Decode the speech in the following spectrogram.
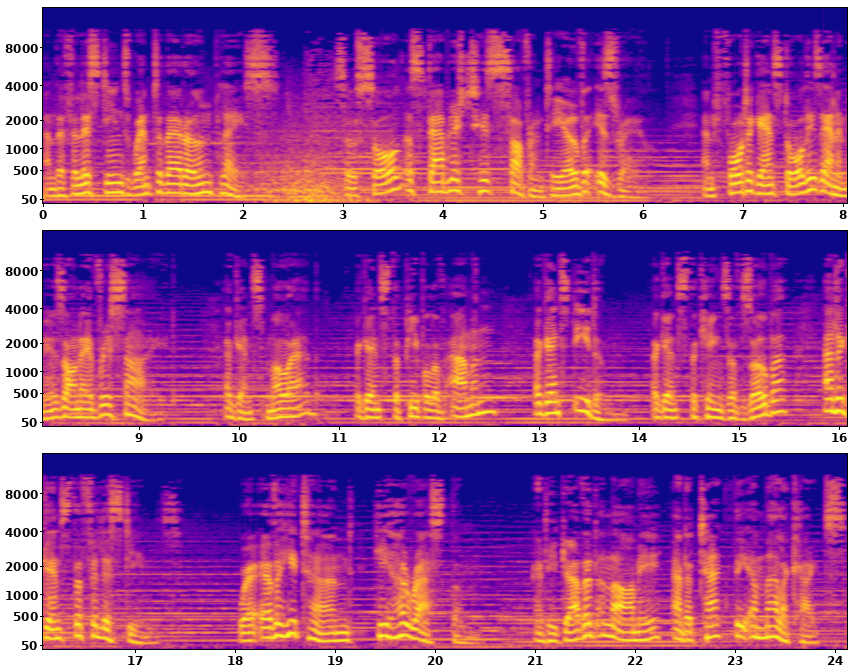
and the Philistines went to their own place. So Saul established his sovereignty over Israel, and fought against all his enemies on every side, against Moab, against the people of Ammon, against Edom, against the kings of Zobah, and against the Philistines. Wherever he turned, he harassed them. And he gathered an army and attacked the Amalekites,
